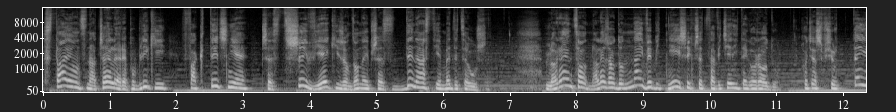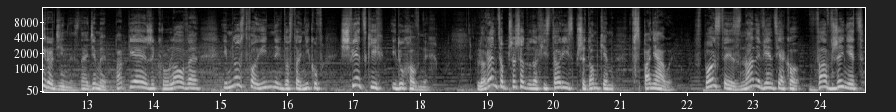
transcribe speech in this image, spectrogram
stając na czele republiki faktycznie przez trzy wieki rządzonej przez dynastię Medyceuszy. Lorenzo należał do najwybitniejszych przedstawicieli tego rodu, chociaż wśród tej rodziny znajdziemy papieży, królowe i mnóstwo innych dostojników świeckich i duchownych. Lorenzo przeszedł do historii z przydomkiem Wspaniały. W Polsce jest znany więc jako Wawrzyniec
